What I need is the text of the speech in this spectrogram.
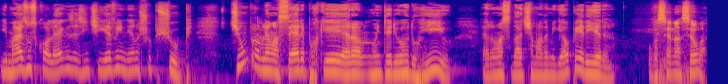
e mais uns colegas a gente ia vendendo chup-chup. Tinha um problema sério porque era no interior do Rio, era numa cidade chamada Miguel Pereira. Você nasceu lá,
